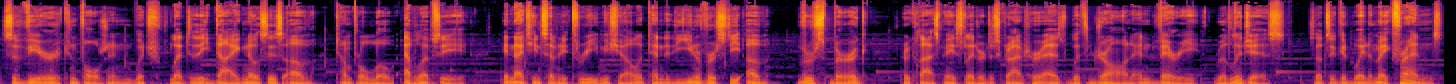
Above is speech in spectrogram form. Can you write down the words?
severe convulsion, which led to the diagnosis of temporal lobe epilepsy. In 1973, Michel attended the University of Würzburg. Her classmates later described her as withdrawn and very religious, so that's a good way to make friends.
